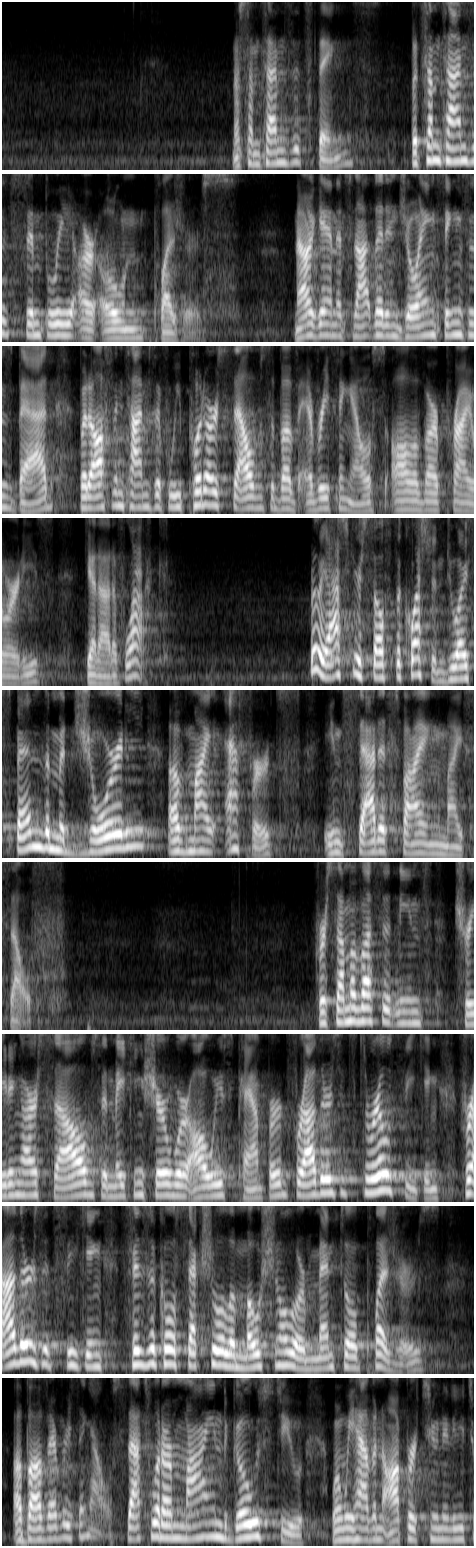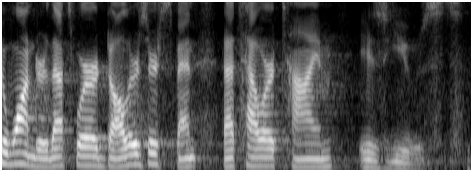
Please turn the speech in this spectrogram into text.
Now, sometimes it's things, but sometimes it's simply our own pleasures. Now, again, it's not that enjoying things is bad, but oftentimes if we put ourselves above everything else, all of our priorities get out of whack. Really ask yourself the question Do I spend the majority of my efforts in satisfying myself. For some of us, it means treating ourselves and making sure we're always pampered. For others, it's thrill seeking. For others, it's seeking physical, sexual, emotional, or mental pleasures above everything else. That's what our mind goes to when we have an opportunity to wander. That's where our dollars are spent, that's how our time is used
